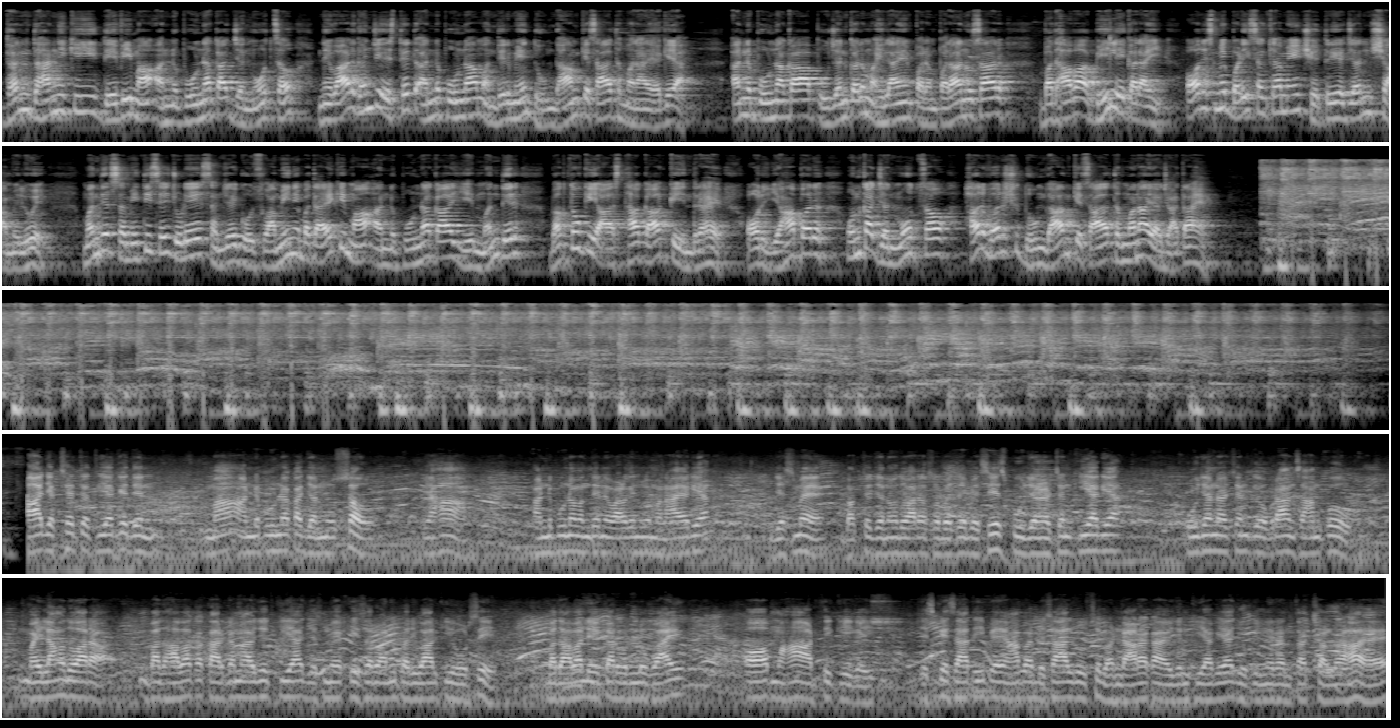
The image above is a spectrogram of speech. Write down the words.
धन धान्य की देवी माँ अन्नपूर्णा का जन्मोत्सव निवाड़गंज स्थित अन्नपूर्णा मंदिर में धूमधाम के साथ मनाया गया। अन्नपूर्णा का पूजन कर महिलाएँ परंपरानुसार बधावा भी लेकर आईं और इसमें बड़ी संख्या में क्षेत्रीय जन शामिल हुए। मंदिर समिति से जुड़े संजय गोस्वामी ने बताया कि माँ अन्नपूर्णा का ये मंदिर भक्तों की आस्था का केंद्र है और यहाँ पर उनका जन्मोत्सव हर वर्ष धूमधाम के साथ मनाया जाता है। आज अक्षय तृतीया के दिन माँ अन्नपूर्णा का जन्मोत्सव यहाँ अन्नपूर्णा मंदिर निवाड़गंज में मनाया गया, जिसमें भक्तजनों द्वारा सुबह से विशेष पूजन अर्चन किया गया। पूजन अर्चन के उपरांत शाम को महिलाओं द्वारा बधावा का कार्यक्रम आयोजित किया, जिसमें केसरवानी परिवार की ओर से बधावा लेकर उन लोग आए और महाआरती की गई। इसके साथ ही पे यहाँ पर विशाल रूप से भंडारा का आयोजन किया गया, जो कि निरंतर चल रहा है।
